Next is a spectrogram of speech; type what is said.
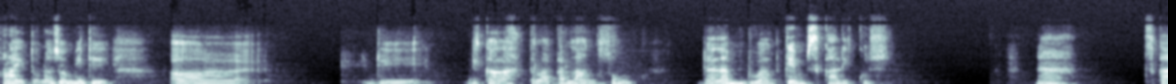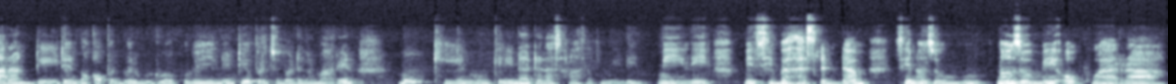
Kala itu Nozomi di uh, di dikalah telakan langsung dalam dua game sekaligus. Nah, sekarang di Denmark Open 2020 ini dia berjumpa dengan Marin mungkin mungkin ini adalah salah satu milih milih misi balas dendam si Nozomu Nozomi Okuhara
